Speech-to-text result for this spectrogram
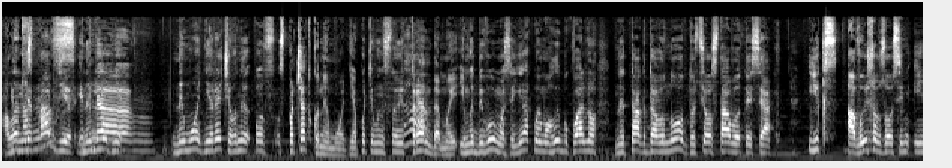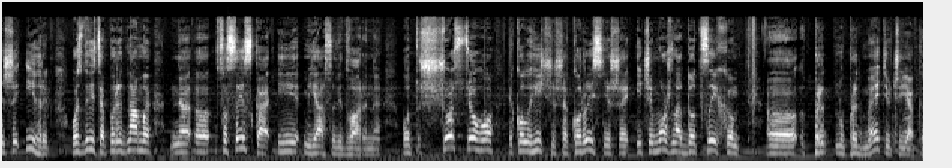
Але І для насправді нас, і не для Немодні речі, вони спочатку не модні, а потім вони стають Так. трендами. І ми дивимося, як ми могли буквально не так давно до цього ставитися. X, а вийшов зовсім інший Y. Ось дивіться, перед нами е, е, сосиска і м'ясо відварене. От що з цього екологічніше, корисніше, і чи можна до цих е, ну, предметів, чи як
